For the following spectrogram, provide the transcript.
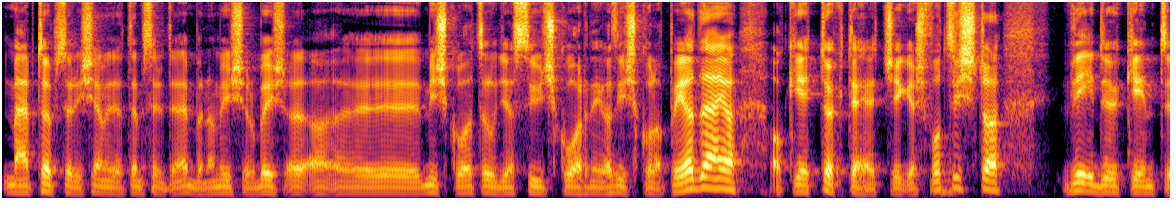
már többször is említettem szerintem ebben a műsorban is, a, a, a Miskolcon ugye a Szűcs Korné az iskola példája, aki egy tök tehetséges focista, védőként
